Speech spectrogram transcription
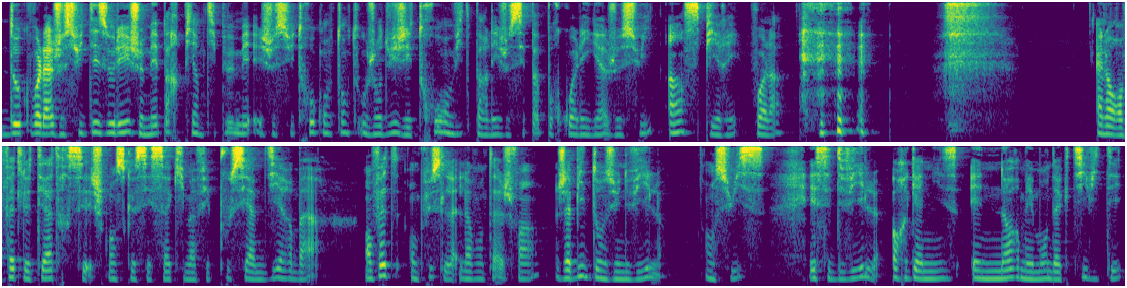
Donc voilà, je suis désolée, je m'éparpille un petit peu, mais je suis trop contente. Aujourd'hui, j'ai trop envie de parler. Je sais pas pourquoi, les gars, je suis inspirée. Voilà. Alors en fait, le théâtre, je pense que c'est ça qui m'a fait pousser à me dire, bah, en fait, en plus, l'avantage, enfin, j'habite dans une ville en Suisse, et cette ville organise énormément d'activités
